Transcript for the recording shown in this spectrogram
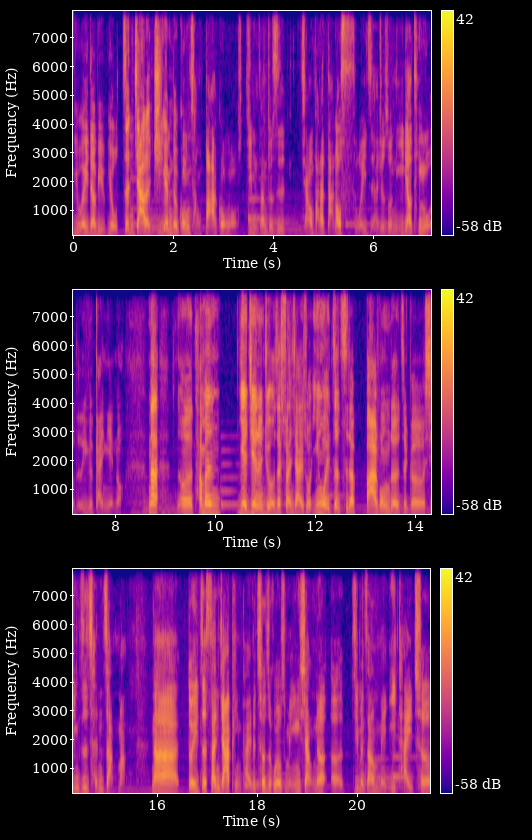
，UAW 又增加了 GM 的工厂罢工哦，基本上就是。想要把它打到死为止啊，就是说你一定要听我的一个概念哦。那呃，他们业界呢就有在算下来说，因为这次的罢工的这个薪资成长嘛，那对这三家品牌的车子会有什么影响呢？呃，基本上每一台车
